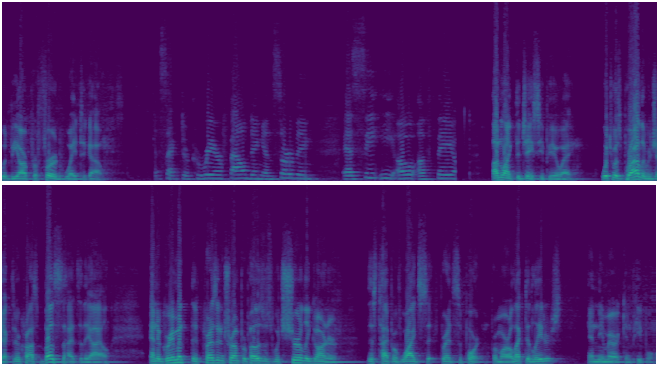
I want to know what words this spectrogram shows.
would be our preferred way to go. Sector career founding and serving as CEO of FAO unlike the JCPOA, which was broadly rejected across both sides of the aisle. An agreement that President Trump proposes would surely garner this type of widespread support from our elected leaders and the American people.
